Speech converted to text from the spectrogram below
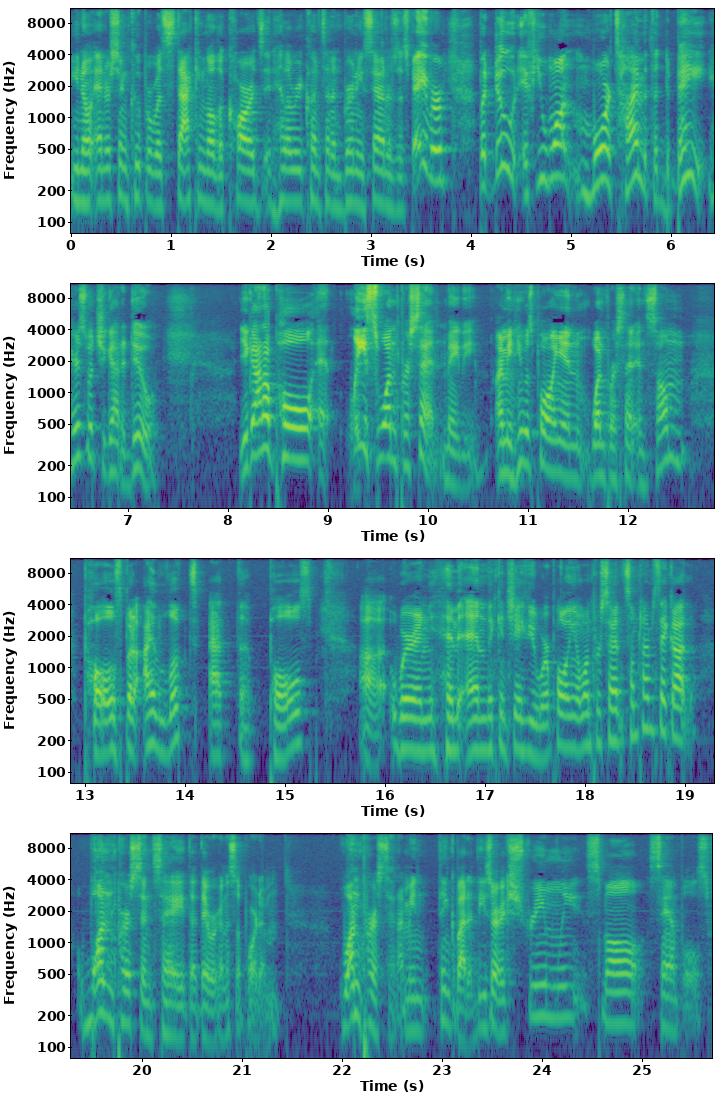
you know, Anderson Cooper was stacking all the cards in Hillary Clinton and Bernie Sanders' favor. But dude, if you want more time at the debate, here's what you got to do. You got to poll at least 1%, maybe. I mean, he was polling in 1% in some polls, but I looked at the polls uh, wherein him and Lincoln Chafee were polling at 1%. Sometimes they got one person say that they were going to support him. One person. I mean, think about it. These are extremely small samples.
